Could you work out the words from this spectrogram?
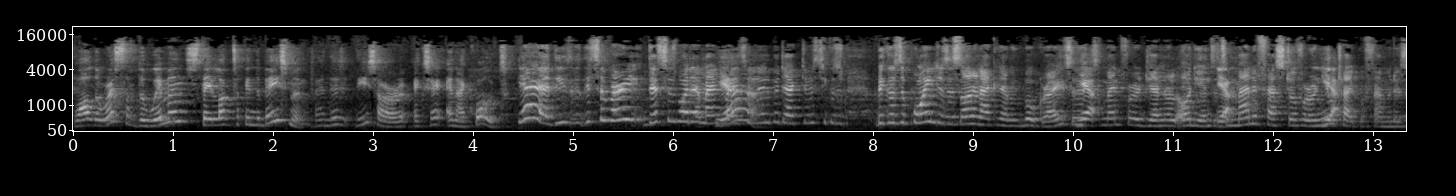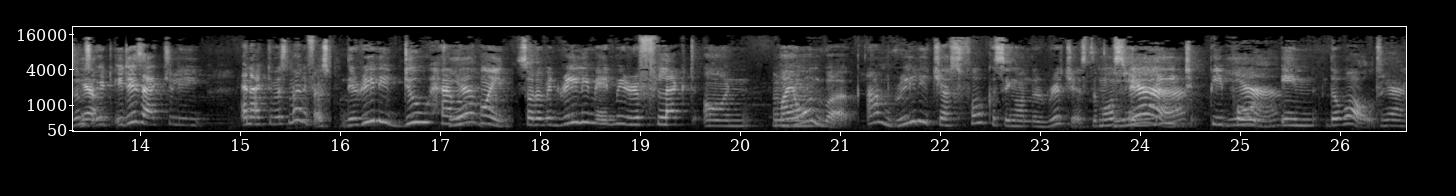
while the rest of the women stay locked up in the basement. And this, these are exact, and I quote. Yeah, these, it's a very. This is what I meant. by It's a little bit activist because, because the point is, it's not an academic book, right? So Yeah. it's meant for a general audience. It's Yeah. a manifesto for a new Yeah. type of feminism. Yeah. So it, it is actually an activist manifesto. They really do have Yeah. a point. Sort of, it really made me reflect on my Mm-hmm. own work. I'm really just focusing on the richest, the most Yeah. elite people Yeah. in the world. Yeah.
